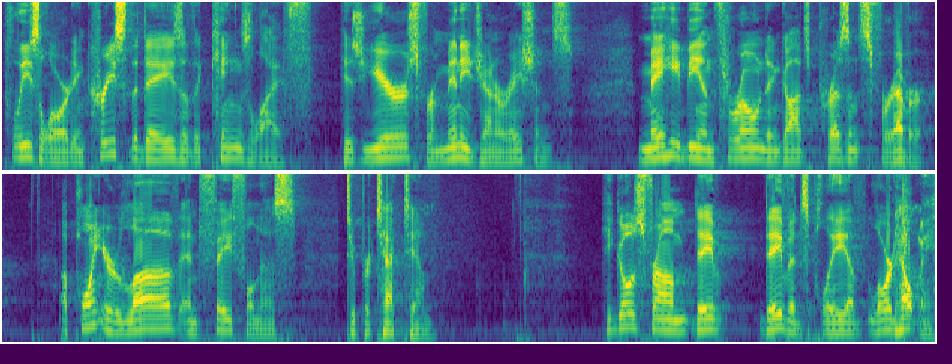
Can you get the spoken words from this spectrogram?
Please, Lord, increase the days of the king's life, his years for many generations. May he be enthroned in God's presence forever. Appoint your love and faithfulness to protect him. He goes from Dave, David's plea of, Lord, help me.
